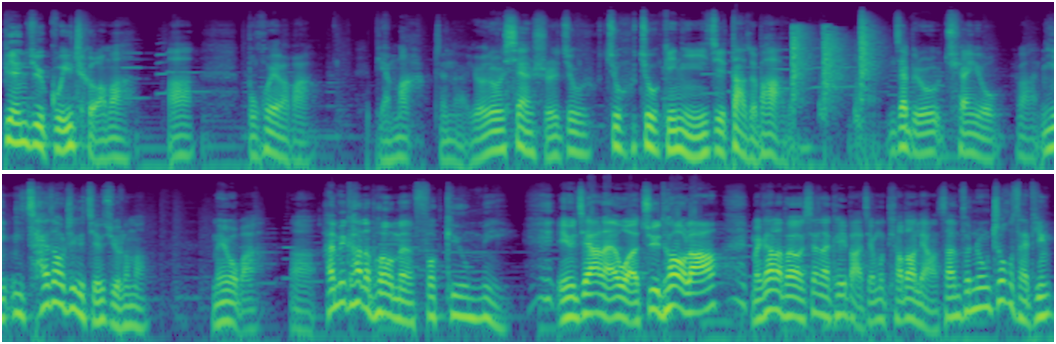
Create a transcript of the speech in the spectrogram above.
编剧鬼扯吗？啊？不会了吧？别骂，真的，有的时候现实就就就给你一记大嘴巴子。你再比如《全游》，是吧？你你猜到这个结局了吗？没有吧？啊，还没看的朋友们，forgive me，因为接下来我剧透了啊！没看的朋友，现在可以把节目调到两三分钟之后再听。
